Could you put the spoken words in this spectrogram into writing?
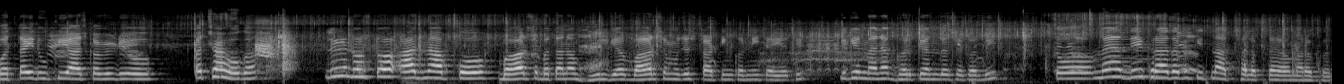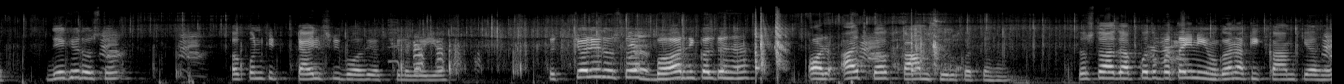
बता ही दूँ कि आज का वीडियो अच्छा होगा। लेकिन दोस्तों आज मैं आपको बाहर से बताना भूल गया। बाहर से मुझे स्टार्टिंग करनी चाहिए थी लेकिन मैंने घर के अंदर से कर दी। तो मैं देख रहा था कि कितना अच्छा लगता है हमारा घर। देखिए दोस्तों आपको उनकी टाइल्स भी बहुत ही अच्छी लग रही है। तो चलिए दोस्तों बाहर निकलते हैं और आज का काम शुरू करते हैं। दोस्तों, आज आपको तो पता ही नहीं होगा ना कि काम क्या है।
